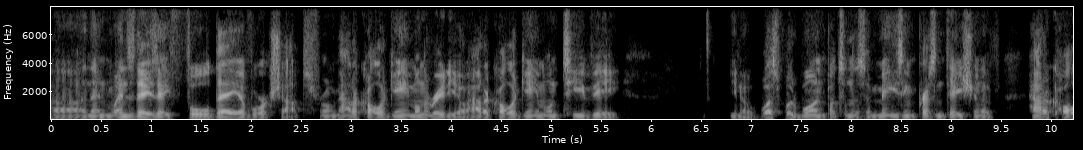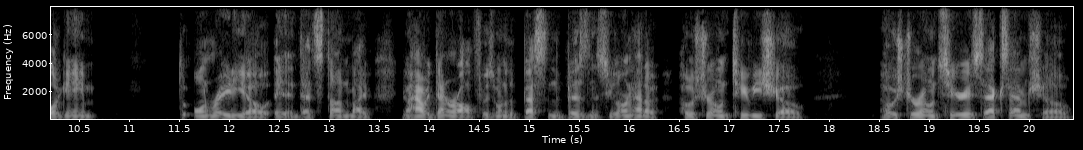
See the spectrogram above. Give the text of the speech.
Uh, and then Wednesday is a full day of workshops from how to call a game on the radio, how to call a game on TV. You know, Westwood One puts on this amazing presentation of how to call a game on radio eh, that's done by you know Howard Deneroff, who's one of the best in the business. You learn how to host your own TV show, host your own Sirius XM show,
